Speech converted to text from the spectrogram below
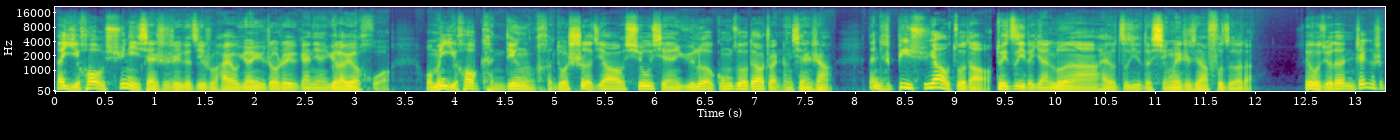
那以后虚拟现实这个技术，还有元宇宙这个概念越来越火，我们以后肯定很多社交、休闲、娱乐、工作都要转成线上。那你是必须要做到对自己的言论啊，还有自己的行为这些要负责的。所以我觉得你这个是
